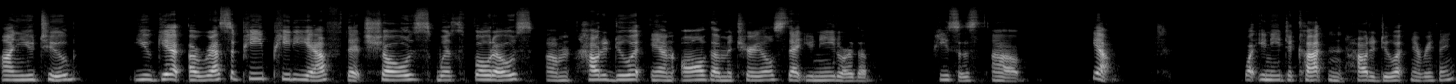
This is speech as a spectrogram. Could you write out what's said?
on YouTube. You get a recipe PDF that shows with photos um, how to do it and all the materials that you need or the pieces, uh, yeah, what you need to cut and how to do it and everything.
